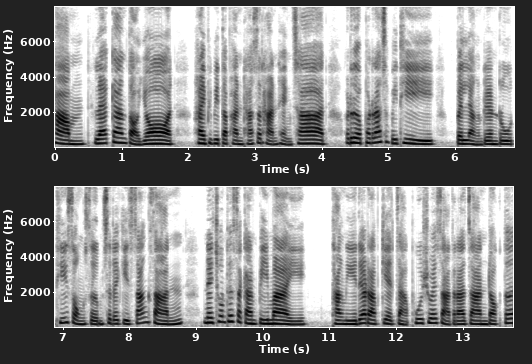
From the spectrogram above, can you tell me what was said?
ธรรม และการต่อยอด ให้พิพิธภัณฑสถานแห่งชาติ เรือพระราชพิธี เป็นแหล่งเรียนรู้ที่ส่งเสริมเศรษฐกิจสร้างสรรค์ ในช่วงเทศกาลปีใหม่ ทางนี้ได้รับเกียรติจากผู้ช่วยศาสตราจารย์ ดร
